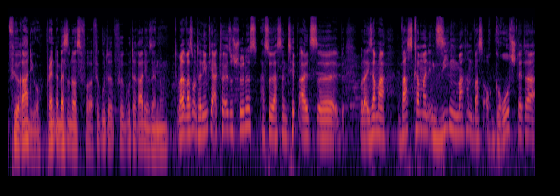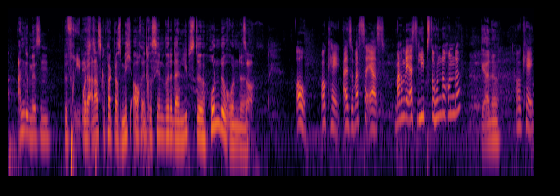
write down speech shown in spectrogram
für Radio. Brand Ambassadors für, für gute, für gute Radiosendungen. Was, was unternehmt ihr aktuell so Schönes? Hast du, hast du einen Tipp als, äh, oder ich sag mal, was kann man in Siegen machen, was auch Großstädter angemessen befriedigt? Oder anders gefragt, was mich auch interessieren würde, deine liebste Hunderunde. So. Oh, okay, also was zuerst? Machen wir erst die liebste Hunderunde? Gerne. Okay.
